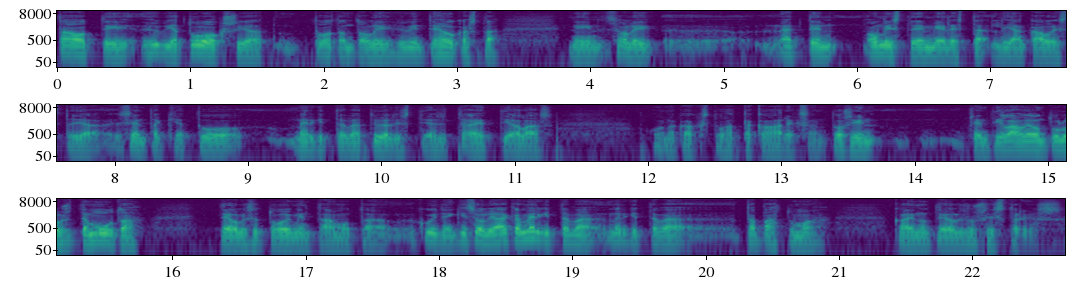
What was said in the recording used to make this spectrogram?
taottiin hyviä tuloksia, tuotanto oli hyvin tehokasta, niin se oli näiden omistajien mielestä liian kallista ja sen takia tuo merkittävä työllistäjä sitten ajettiin alas vuonna 2008. Tosin sen tilalle on tullut sitten muuta teollista toimintaa, mutta kuitenkin se oli aika merkittävä, merkittävä tapahtuma Kainon teollisuushistoriassa.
